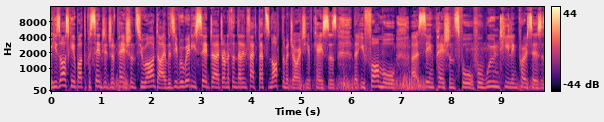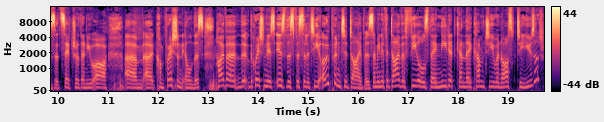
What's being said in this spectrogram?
he's asking about the percentage of patients who are divers. You've already said, uh, Jonathan, that in fact that's not the majority of cases, that you're far more uh, seeing patients for, for wound healing processes, etc., than you are um, uh, compression illness. However, the, the question is is this facility open to divers? I mean, if a diver feels they need it, can they come to you and ask to use it?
